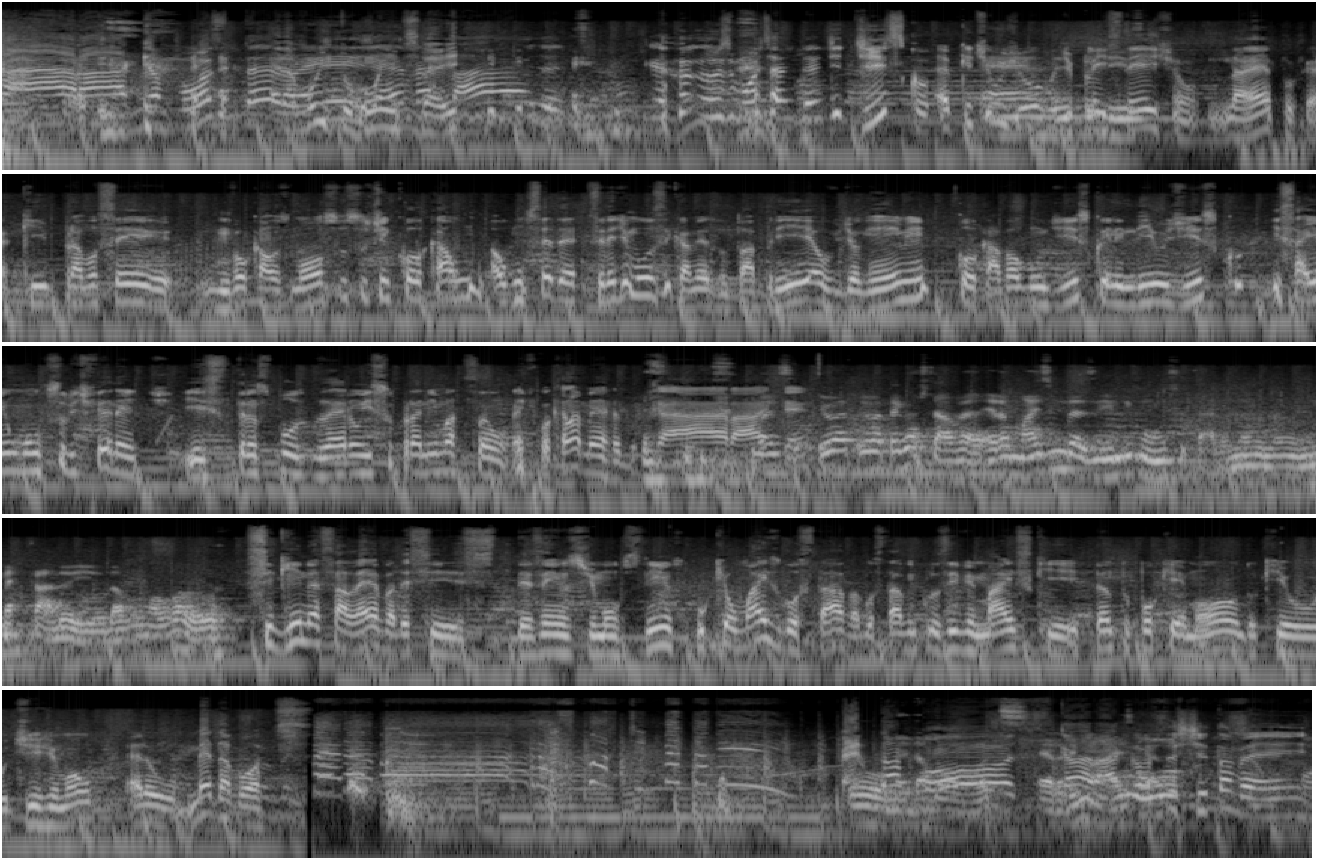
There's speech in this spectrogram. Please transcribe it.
Caraca, Monster Era muito ruim é isso daí. Os monstros eram dentro de disco. É porque tinha um É, jogo de Playstation na época que pra você invocar os monstros, tu tinha que colocar um, algum CD. CD de música mesmo. Tu abria o videogame, colocava algum disco, ele lia o disco e saía um monstro diferente. E eles transpuseram isso pra animação. Aí ficou aquela merda. Mas Caraca. eu, eu até gostava, era mais um desenho de monstro, cara, no, no- no mercado aí, eu dava um mau valor. Seguindo essa leva desses desenhos de monstrinhos, o que eu mais gostava, gostava inclusive mais que tanto o Pokémon do que o Digimon, era o Medabots. Metabots. Caraca, eu assisti também.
